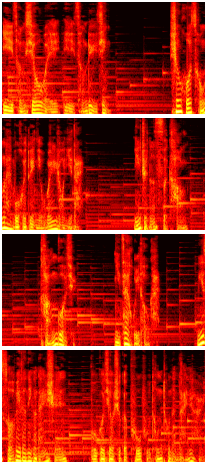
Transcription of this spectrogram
一层修为，一层滤镜。生活从来不会对你温柔以待，你只能死扛。扛过去，你再回头看，你所谓的那个男神，不过就是个普普通通的男人而已。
